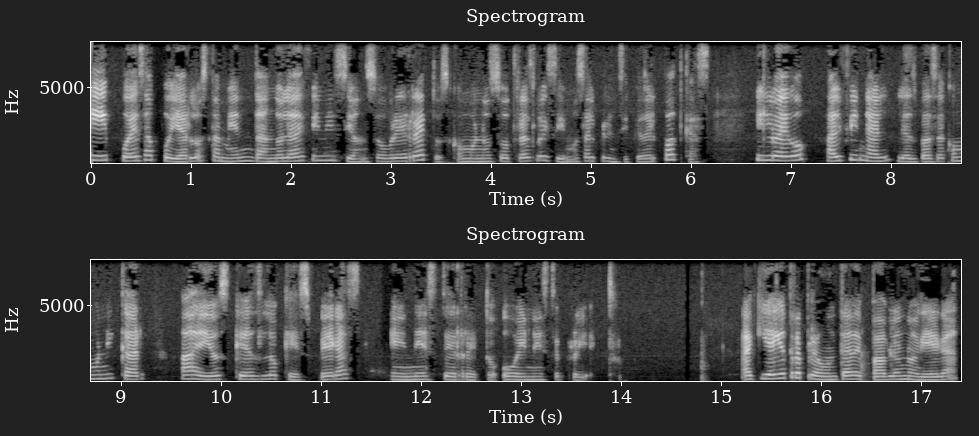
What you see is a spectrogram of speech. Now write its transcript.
y puedes apoyarlos también dando la definición sobre retos, como nosotras lo hicimos al principio del podcast. Y luego, al final, les vas a comunicar a ellos qué es lo que esperas en este reto o en este proyecto. Aquí hay otra pregunta de Pablo Noriega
